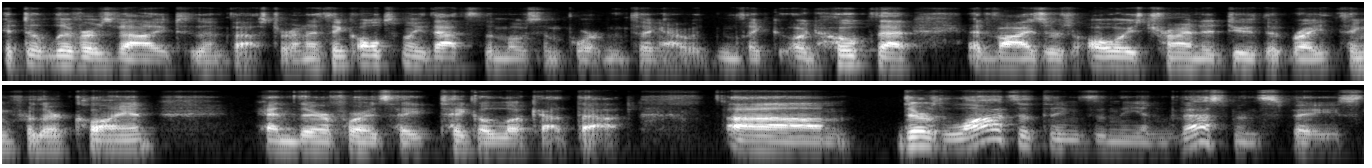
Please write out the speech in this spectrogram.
it delivers value to the investor. And I think ultimately that's the most important thing. I would like would hope that advisors always trying to do the right thing for their client, and therefore I'd say take a look at that. Um, there's lots of things in the investment space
